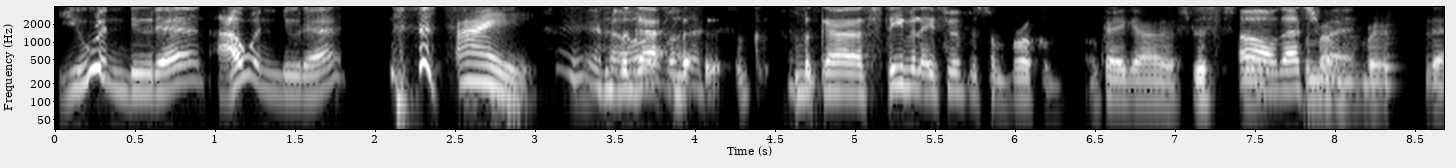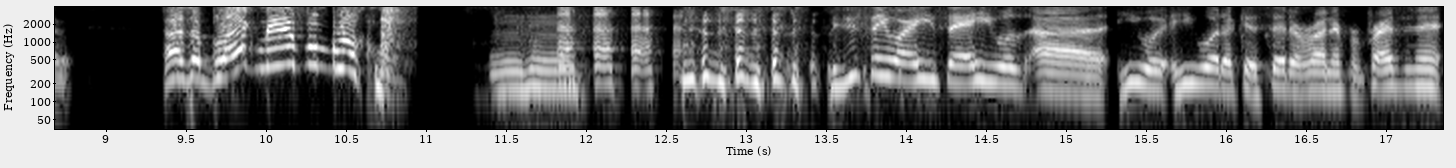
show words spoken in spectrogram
You wouldn't do that. I wouldn't do that. Right. You know, but, guys, but- but, but guys, Stephen A. Smith is from Brooklyn. Okay, guys. This Oh, that's right. that. as a black man from Brooklyn. Mhm. Did you see where he said he was uh he would he would have considered running for president?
